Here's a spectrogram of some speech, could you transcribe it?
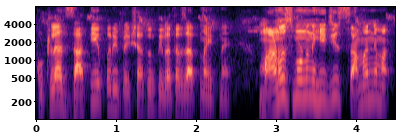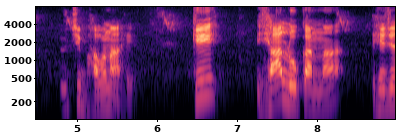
कुठल्या जातीय परिप्रेक्षातून तिला तर जात माहीत नाही. माणूस म्हणून ही जी सामान्य मा ची भावना आहे की ह्या लोकांना हे जे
